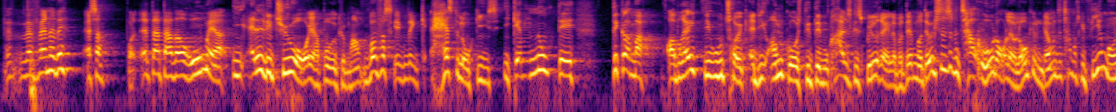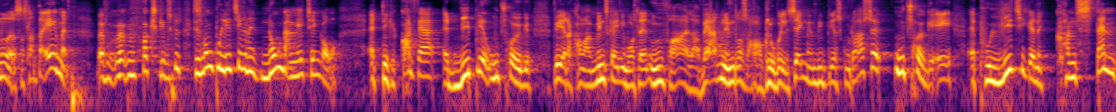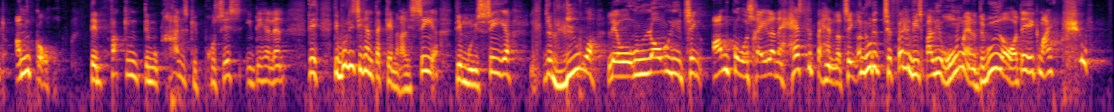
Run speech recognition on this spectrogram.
Hvad, hvad fanden er det? Altså, der, der har været romager i alle de 20 år, jeg har boet i København. Hvorfor skal det hastelogis igennem nu? Det, det gør mig oprigtigt utryg, at de omgås de demokratiske spilleregler på den måde. Det er jo ikke sådan, at det tager 8 år at lave lovgivning. Det tager måske 4 måneder. Altså slap dig af, mand. Hvad, hvad, hvad fuck skal det? Det er som om politikerne nogle gange ikke tænker over, at det kan godt være, at vi bliver utrygge ved, at der kommer mennesker ind i vores land udefra, eller verden ændrer sig og globalisering, men vi bliver sgu da også utrygge af, at politikerne konstant omgår den fucking demokratiske proces i det her land. Det, det er politikerne, der generaliserer, demoniserer, lyver, laver ulovlige ting, omgås reglerne, hastebehandler ting, og nu er det tilfældigvis bare lige romerne, der går ud over. Det er ikke mig.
